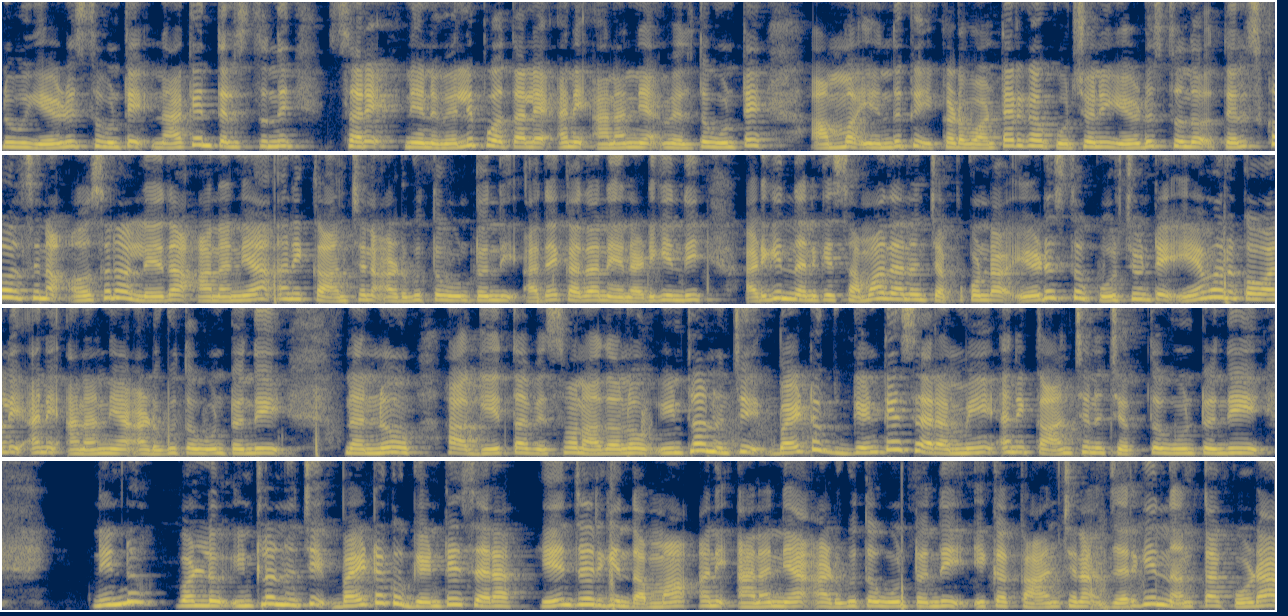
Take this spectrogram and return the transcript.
నువ్వు ఏడుస్తూ ఉంటే నాకేం తెలుస్తుంది? సరే నేను వెళ్ళిపోతాలే అని అనన్య వెళ్తూ ఉంటే అమ్మ ఎందుకు ఇక్కడ ఒంటరిగా కూర్చొని ఏడుస్తుందో తెలుసుకోవాల్సిన అవసరం లేదా అనన్య? అని కాంచన అడుగుతూ ఉంటుంది. అదే కదా నేను అడిగింది. అడిగిన దానికి సమాధానం చెప్పకుండా ఏడుస్తూ కూర్చుంటే ఏమనుకోవాలి? అని అనన్య అడుగుతూ ఉంటుంది. నన్ను ఆ గీత విశ్వనాథంలో ఇంట్లో నుంచి బయటకు గెంటేశారమ్మి అని కాంచన చెప్తూ ఉంటుంది. నిన్ను వాళ్ళు ఇంట్లో నుంచి బయటకు గెంటేశారా? ఏం జరిగిందమ్మా? అని అనన్య అడుగుతూ ఉంటుంది. ఇక కాంచన జరిగిందంతా కూడా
